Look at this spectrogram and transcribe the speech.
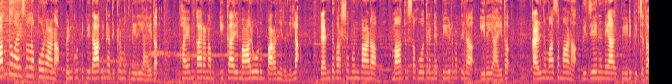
പത്തു വയസ്സുള്ളപ്പോഴാണ് പെൺകുട്ടി പിതാവിന്റെ അതിക്രമത്തിനിരയായത്. ഭയം കാരണം ഇക്കാര്യം ആരോടും പറഞ്ഞിരുന്നില്ല. രണ്ടു വർഷം മുൻപാണ് മാതൃസഹോദരന്റെ പീഡനത്തിന് ഇരയായത്. കഴിഞ്ഞ മാസമാണ് വിജയൻ എന്നയാൾ പീഡിപ്പിച്ചത്.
